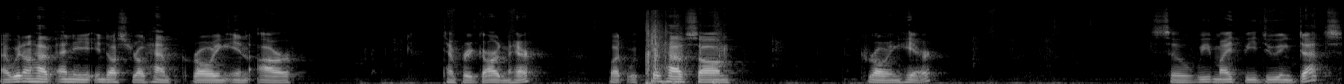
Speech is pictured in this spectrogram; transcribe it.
And we don't have any industrial hemp growing in our temporary garden here, but we could have some growing here. So we might be doing that.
